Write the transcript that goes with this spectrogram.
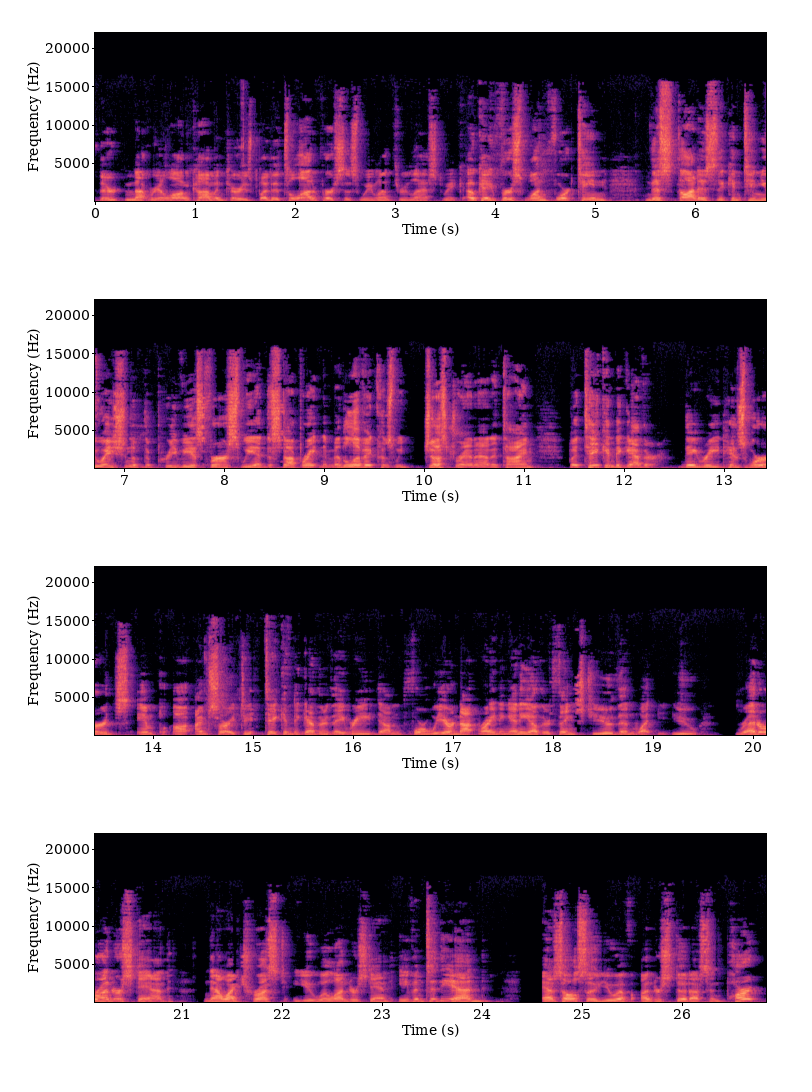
They're not real long commentaries, but it's a lot of verses we went through last week. Okay, verse 114. This thought is the continuation of the previous verse. We had to stop right in the middle of it because we just ran out of time. But taken together, they read his words. Imp- uh, I'm sorry, t- taken together, they read, um, For we are not writing any other things to you than what you read or understand. Now I trust you will understand even to the end, as also you have understood us in part,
